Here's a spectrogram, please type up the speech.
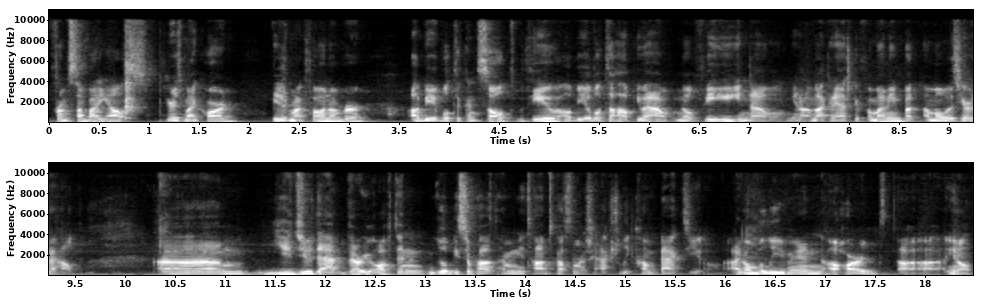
from somebody else, here's my card, here's my phone number. I'll be able to consult with you. I'll be able to help you out. No fee. No, you know, I'm not going to ask you for money, but I'm always here to help. Um, you do that very often, you'll be surprised how many times customers actually come back to you. I don't believe in a hard, uh, you know,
